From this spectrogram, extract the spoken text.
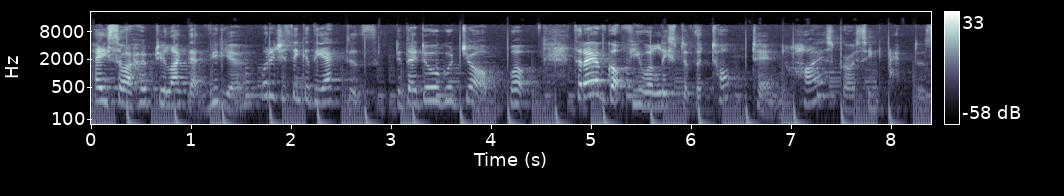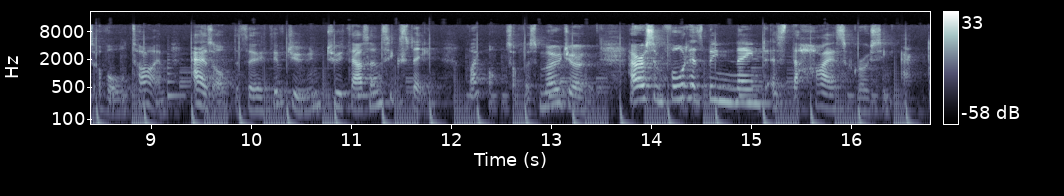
Hey, so I hoped you liked that video. What did you think of the actors? Did they do a good job? Well, today I've got for you a list of the top 10 highest grossing actors of all time as of the 30th of June 2016 by Box Office Mojo. Harrison Ford has been named as the highest grossing actor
